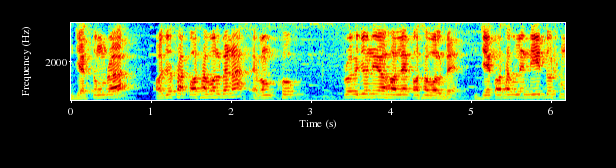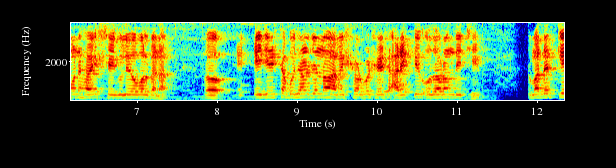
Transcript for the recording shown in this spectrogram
যে, তোমরা অযথা কথা বলবে না এবং খুব প্রয়োজনীয় হলে কথা বলবে। যে কথাগুলি নির্দোষ মনে হয়, সেগুলিও বলবে না। তো এই জিনিসটা বোঝানোর জন্য আমি সর্বশেষ আরেকটি উদাহরণ দিচ্ছি। তোমাদেরকে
